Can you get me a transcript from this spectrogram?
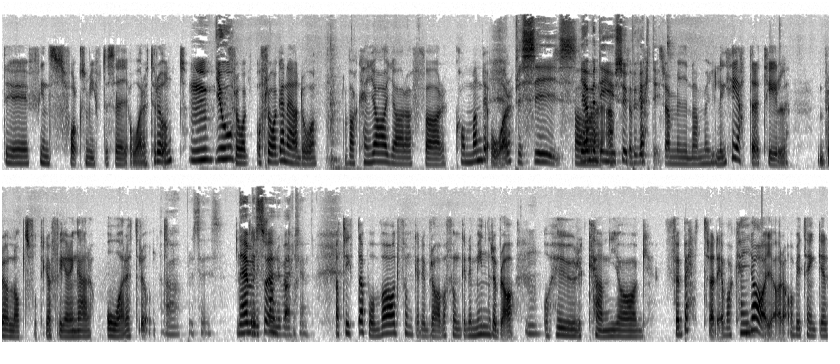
det finns folk som gifter sig året runt. Mm, och frågan är då, vad kan jag göra för kommande år? precis. För Ja men det är ju att superviktigt. förbättra mina möjligheter till bröllopsfotograferingar året runt. Ja, precis. Nej men så är det verkligen. Att titta på vad funkar det bra, vad funkar det mindre bra Mm. och hur kan jag förbättra det? Vad kan Mm. jag göra? Om vi tänker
